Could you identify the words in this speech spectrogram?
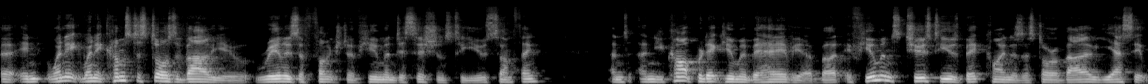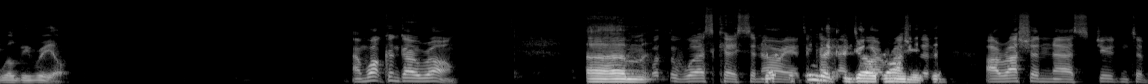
Uh, in when it when it comes to stores of value, real is a function of human decisions to use something, and and you can't predict human behavior. But if humans choose to use Bitcoin as a store of value, yes, it will be real. And what can go wrong? Um, What's the worst case scenario? The thing that could go wrong Russian, is our Russian uh, student of,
